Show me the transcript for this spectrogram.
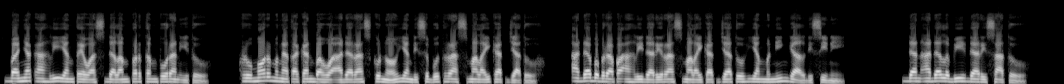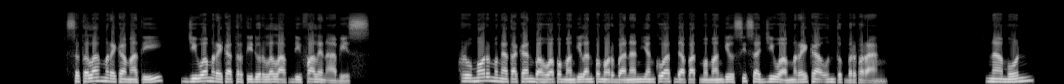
Banyak ahli yang tewas dalam pertempuran itu. Rumor mengatakan bahwa ada ras kuno yang disebut ras malaikat jatuh. Ada beberapa ahli dari ras malaikat jatuh yang meninggal di sini. Dan ada lebih dari satu. Setelah mereka mati, jiwa mereka tertidur lelap di Valen Abyss. Rumor mengatakan bahwa pemanggilan pengorbanan yang kuat dapat memanggil sisa jiwa mereka untuk berperang. Namun,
